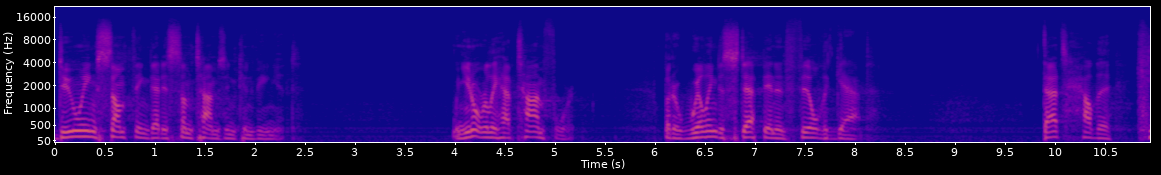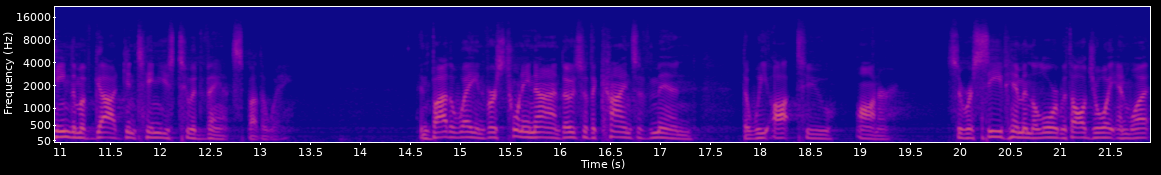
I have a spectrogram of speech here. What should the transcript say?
doing something that is sometimes inconvenient when you don't really have time for it, but are willing to step in and fill the gap. That's how the kingdom of God continues to advance, by the way. And by the way, in verse 29, those are the kinds of men that we ought to honor. So receive him in the Lord with all joy and what?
